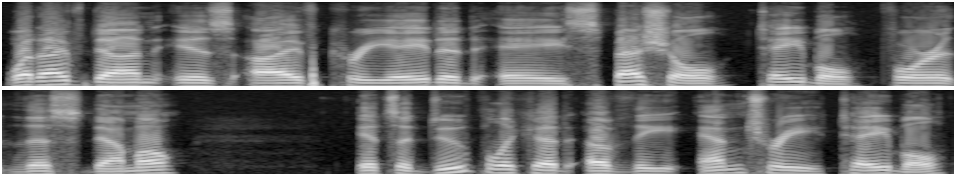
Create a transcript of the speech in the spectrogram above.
what I've done is I've created a special table for this demo. It's a duplicate of the entry table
